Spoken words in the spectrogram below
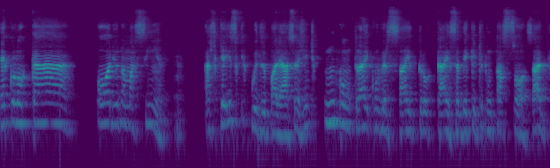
é colocar óleo na massinha. Acho que é isso que cuida do palhaço, é a gente encontrar e conversar e trocar e saber que a gente não está só, sabe?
